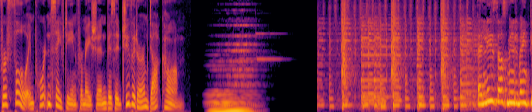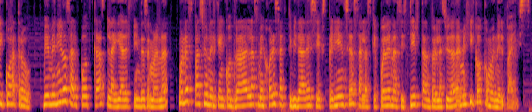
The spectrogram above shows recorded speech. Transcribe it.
For full important safety information, visit juvederm.com. Feliz 2024. Bienvenidos al podcast La Guía del Fin de Semana, un espacio en el que encontrarán las mejores actividades y experiencias a las que pueden asistir tanto en la Ciudad de México como en el país.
